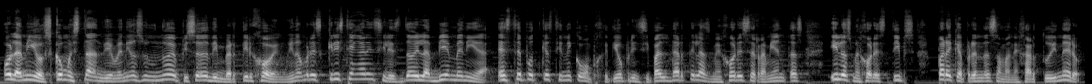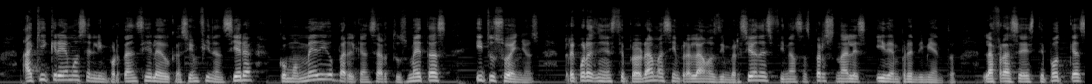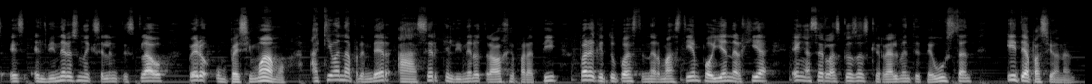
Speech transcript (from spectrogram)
Hola amigos, ¿cómo están? Bienvenidos a un nuevo episodio de Invertir Joven. Mi nombre es Cristian Arens y les doy la bienvenida. Este podcast tiene como objetivo principal darte las mejores herramientas y los mejores tips para que aprendas a manejar tu dinero. Aquí creemos en la importancia de la educación financiera como medio para alcanzar tus metas y tus sueños. Recuerda que en este programa siempre hablamos de inversiones, finanzas personales y de emprendimiento. La frase de este podcast es el dinero es un excelente esclavo, pero un pésimo amo. Aquí van a aprender a hacer que el dinero trabaje para ti, para que tú puedas tener más tiempo y energía en hacer las cosas que realmente te gustan y te apasionan.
